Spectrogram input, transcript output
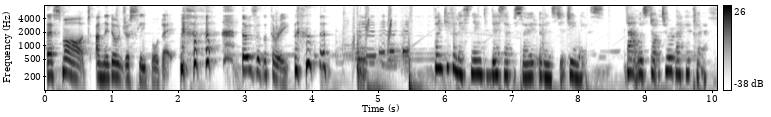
they're smart, and they don't just sleep all day. Those are the three. Thank you for listening to this episode of Instant Genius. That was Dr. Rebecca Cliff.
